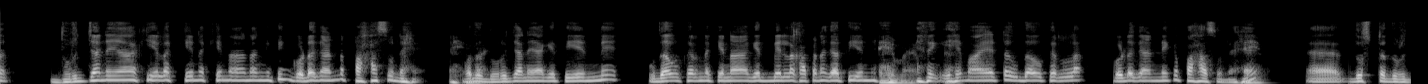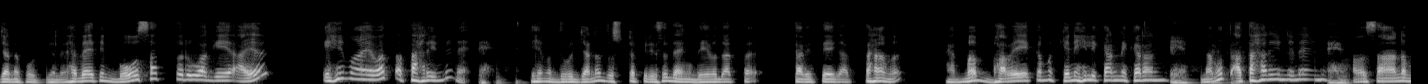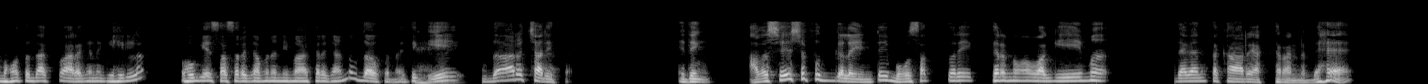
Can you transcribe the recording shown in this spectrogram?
දුර්ජනයා කියලා කියන කෙනා නම් ඉතින් ගොඩ ගන්න පහසු නැහැ. මොකද දුර්ජනයාගේ තියෙන්නේ උදව් කරන කෙනාගෙත් බෙල්ල කපන ගතියනේ. එහෙමයි. එහෙම අයට උදව් කරලා ගොඩ ගන්න එක පහසු නැහැ. දුෂ්ට දුර්ජන පුද්ගල. හැබැයි ඉතින් බෝසත්වරු වගේ අය එහෙම අයවත් අතහරින්නේ නැහැ. එහෙම දුර්ජන දුෂ්ට පිරිස දැන් දේවදත්ත චරිතය ගත්තාම හැම භවයකම කෙනෙහිලි කන්නේ කරන්නේ. නමුත් අතහරින්නේ නැහැ අවසාන මොහොත දක්වා අරගෙන ගිහිල්ලා ඔහුගේ සසර ගමන නිමා කරගන්න උදව් කරනවා. ඉතින් ඒ උදාර චරිත. ඉතින් අවශේෂ පුද්ගලයින්ට බෝසත්වරයෙක් කරනවා වගේම දැවැන්ත කාර්යයක් කරන්න බෑ.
